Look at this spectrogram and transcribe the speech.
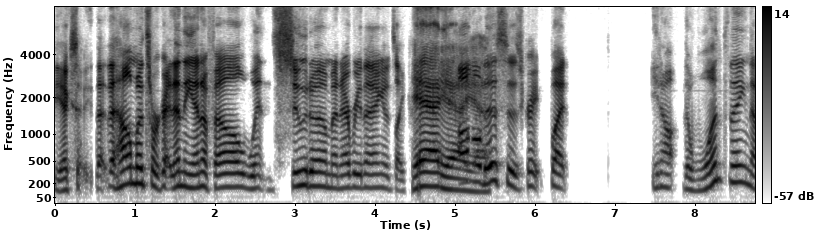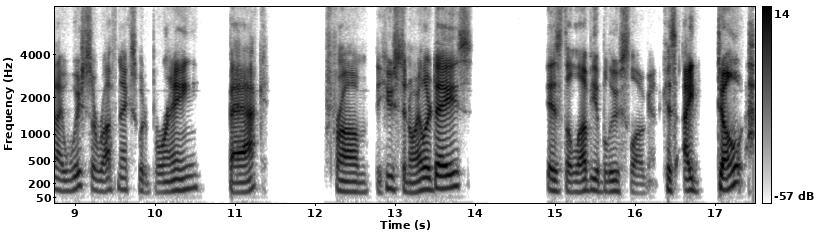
the, ex, the the helmets were great. Then the NFL went and sued them and everything. It's like, Yeah, yeah, oh, yeah. this is great. But you know, the one thing that I wish the Roughnecks would bring back from the Houston Oiler days is the "Love You Blue" slogan because I don't.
